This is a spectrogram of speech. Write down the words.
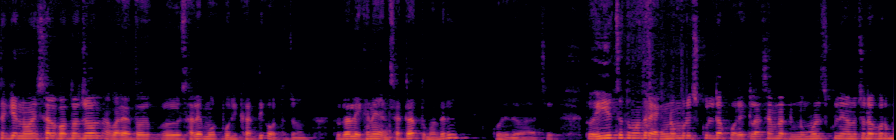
থেকে নয় সাল কতজন? আবার এত সালে মোট পরীক্ষার্থী কতজন? টোটাল এখানে অ্যান্সারটা তোমাদের করে দেওয়া আছে। তো এই হচ্ছে তোমাদের এক নম্বর স্কুলটা, পরের ক্লাসে আমরা দু নম্বর স্কুলে আলোচনা করব।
